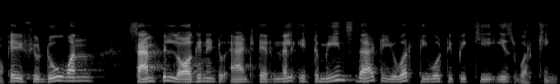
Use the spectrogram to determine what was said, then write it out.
Okay, if you do one sample login into Ant terminal, it means that your TOTP key is working.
